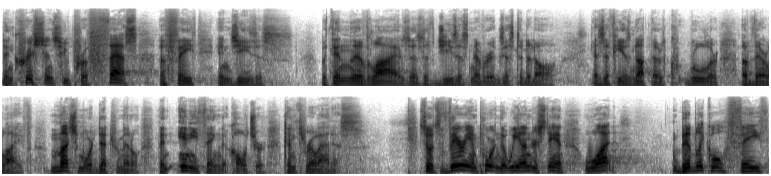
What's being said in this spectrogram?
than Christians who profess a faith in Jesus, but then live lives as if Jesus never existed at all, as if he is not the ruler of their life. Much more detrimental than anything that culture can throw at us. So it's very important that we understand what biblical faith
